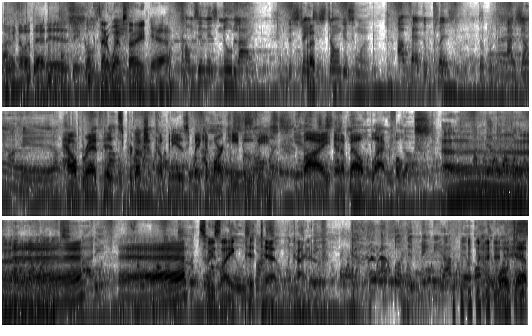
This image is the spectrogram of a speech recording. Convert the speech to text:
I don't even know what that is. Is that a website? Yeah. Comes in this new light, the strangest, strongest one. I've had the pleasure. I got my head up. How Brad Pitt's production company is making marquee movies by and about black folks. Uh, Uh, uh, so he's like Pit Tap, kind of. I thought that maybe I felt all the way. Wotep.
